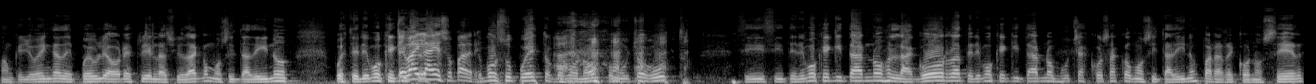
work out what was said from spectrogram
aunque yo venga de pueblo y ahora estoy en la ciudad como citadinos, pues tenemos que... ¿Te baila eso, padre? Por supuesto, como no, con mucho gusto. Sí, sí, tenemos que quitarnos la gorra, tenemos que quitarnos muchas cosas como citadinos para reconocer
